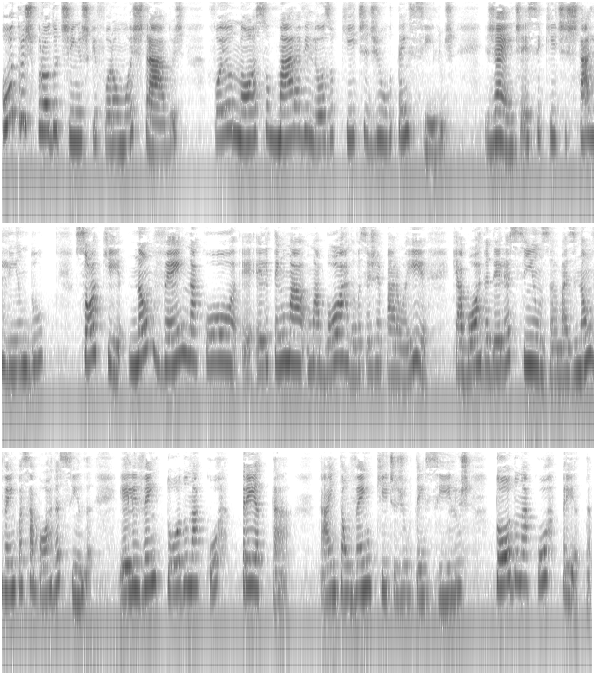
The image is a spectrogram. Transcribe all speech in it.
Outros produtinhos que foram mostrados foi o nosso maravilhoso kit de utensílios. Gente, esse kit está lindo. Só que não vem na cor, é, ele tem uma, uma borda, vocês reparam aí, que a borda dele é cinza, mas não vem com essa borda cinza. Ele vem todo na cor preta, tá? Então vem o kit de utensílios todo na cor preta.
